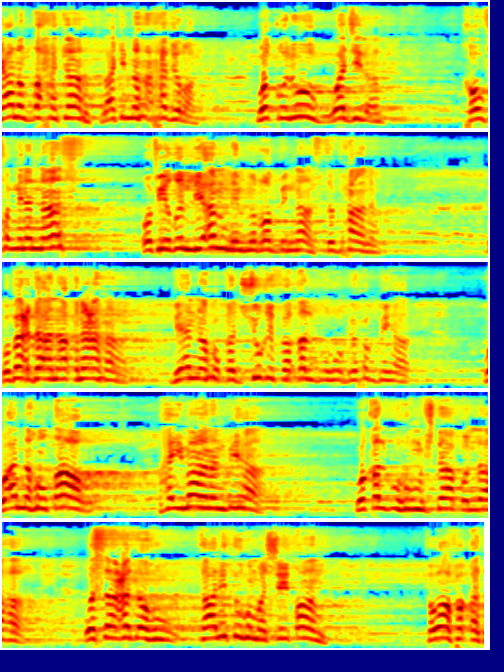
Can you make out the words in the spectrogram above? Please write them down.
كانت ضحكات لكنها حذرة وقلوب وجلة. خوفا من الناس وفي ظل أمن من رب الناس سبحانه. وبعد أن أقنعها بأنه قد شغف قلبه بحبها وأنه طار هيمانا بها وقلبه مشتاق لها وساعده ثالثهما الشيطان. فوافقت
